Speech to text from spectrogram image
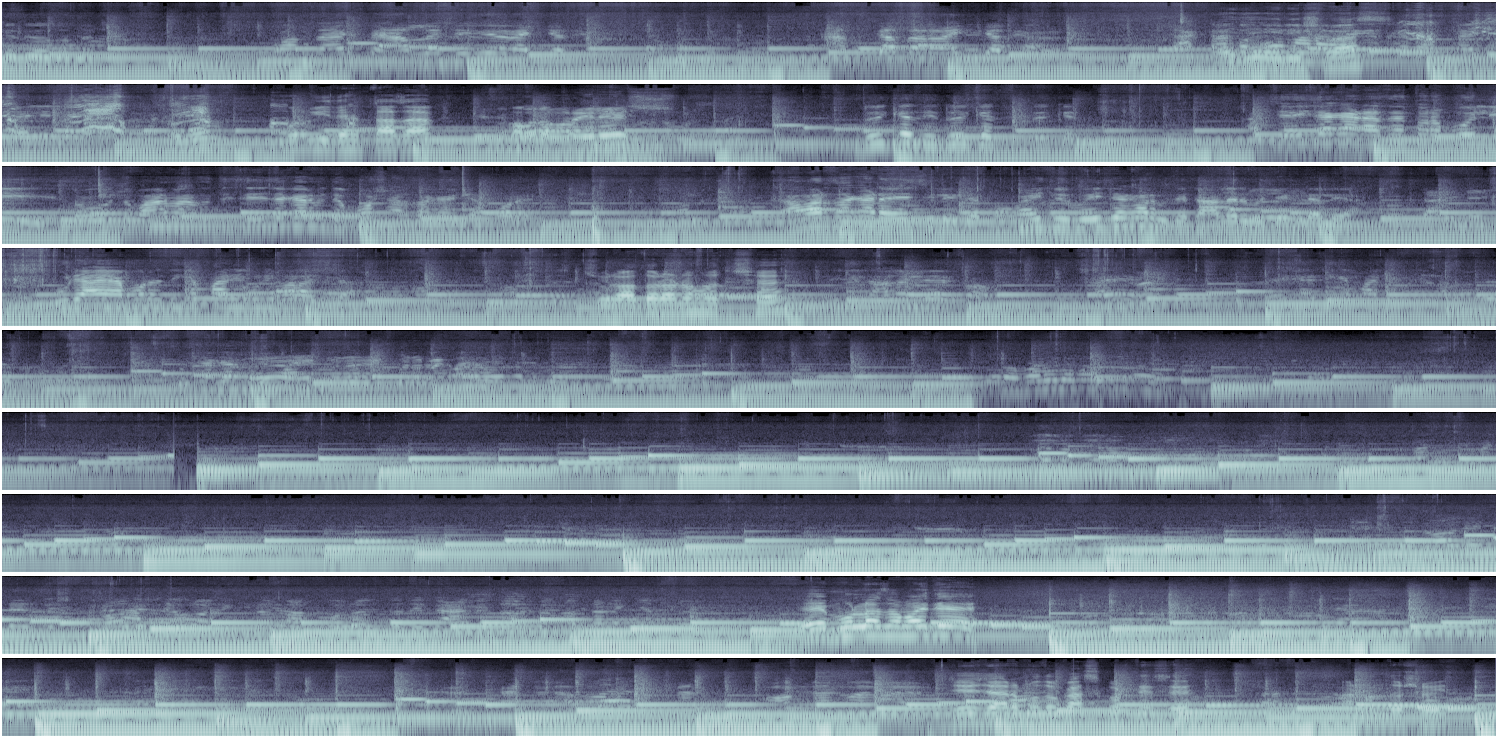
কেজি ওজনের এই যে ইলিশ মাছ এই যে মুরগি দেখেন তাজা বড় বড় ইলিশ দুই কেজি দুই কেজি দুই কেজি। আচ্ছা এই জায়গাটা যে তোরা বললি তো ওই তো বারবার করতেছি এই জায়গার ভিতরে বসার জায়গাটা পরে। খাবার জায়গাটা এসেছিল যে তো গাইতে ওই জায়গার ডালের লিয়া। উড়ে আয়া পরে দিকে পানি পুরি ফালাইছা। চুলা ধরানো হচ্ছে। মোল্লা জমাই দে। যে যার মতো কাজ করতেছে আনন্দ সহিত।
